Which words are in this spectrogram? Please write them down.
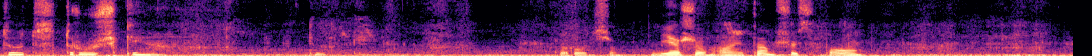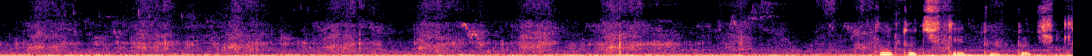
тут трошки. Тут. Коротше, є що. А, і там щось впало. Туточки, туточки,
